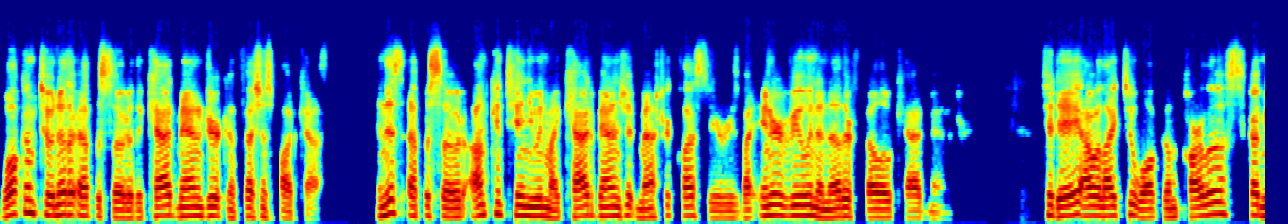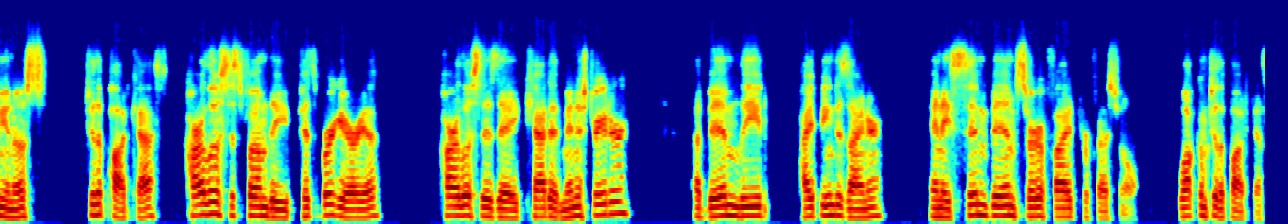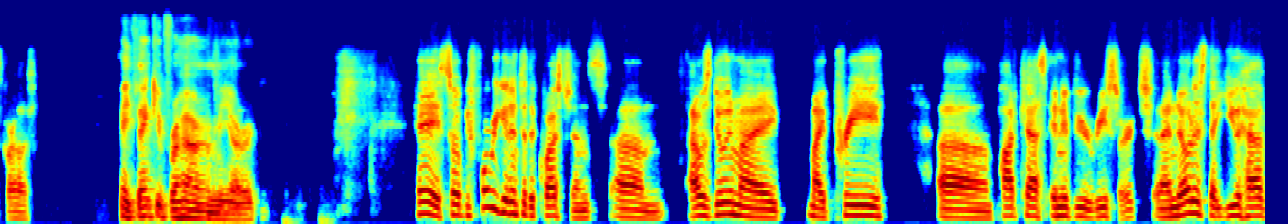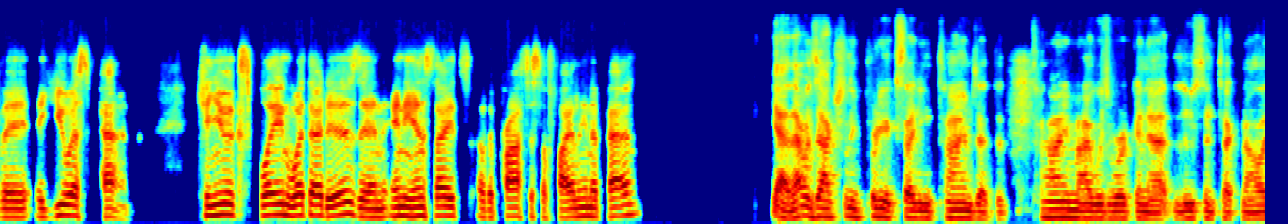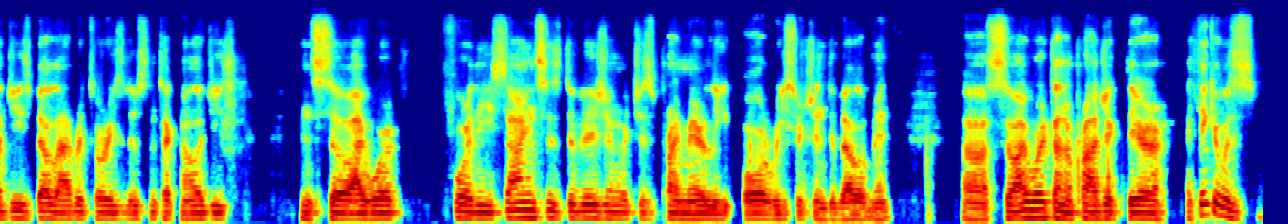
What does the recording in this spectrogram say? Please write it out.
Welcome to another episode of the CAD Manager Confessions Podcast. In this episode, I'm continuing my CAD Management Masterclass series by interviewing another fellow CAD manager. Today, I would like to welcome Carlos Caminos to the podcast. Carlos is from the Pittsburgh area. Carlos is a CAD administrator, a BIM lead piping designer, and a CM-BIM certified professional. Welcome to the podcast, Carlos. Hey, thank you for having me, Eric. Hey, so before we get into the questions, um, I was doing my my pre uh, podcast interview research, and I noticed that you have a, a U.S. patent. Can you explain what that is and any insights of the process of filing a patent? Yeah, that was actually pretty exciting times. At the time, I was working at Lucent Technologies, Bell Laboratories, Lucent Technologies. And so I worked for the sciences division, which is primarily all research and development. Uh, so I worked on a project there. I think it was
